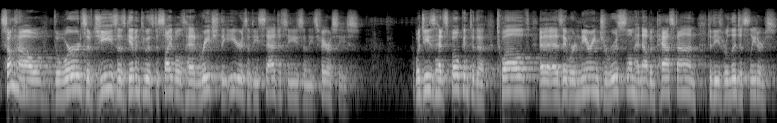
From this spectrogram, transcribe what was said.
Somehow, the words of Jesus given to his disciples had reached the ears of these Sadducees and these Pharisees. What Jesus had spoken to the 12 as they were nearing Jerusalem had now been passed on to these religious leaders.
